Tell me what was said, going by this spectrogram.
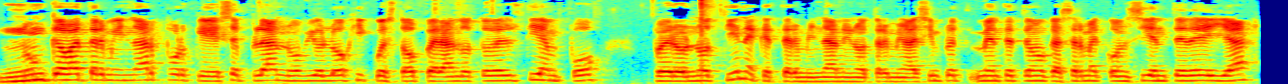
Nunca va a terminar porque ese plano biológico está operando todo el tiempo pero no tiene que terminar ni no terminar, simplemente tengo que hacerme consciente de ella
